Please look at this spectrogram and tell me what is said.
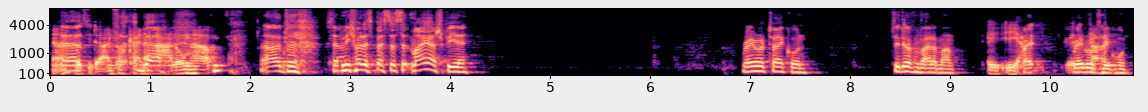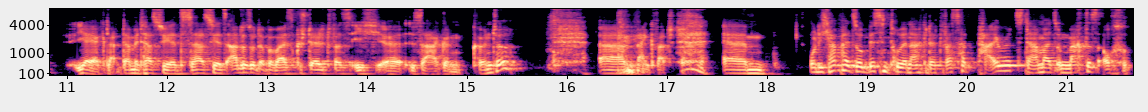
Ja, äh, weil sie da einfach keine äh, Ahnung haben. das ist ja nicht mal das beste Sid Meier-Spiel. Railroad Tycoon. Sie dürfen weitermachen. Äh, ja. Railroad Tycoon. Ja, ja, klar. Damit hast du jetzt, hast du jetzt alles unter Beweis gestellt, was ich äh, sagen könnte. Ähm, nein, Quatsch. Ähm, und ich habe halt so ein bisschen drüber nachgedacht, was hat Pirates damals und macht es auch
